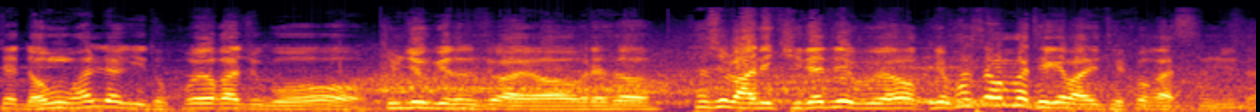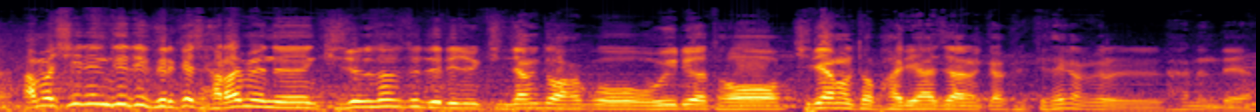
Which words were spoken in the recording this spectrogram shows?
때 너무 활력이 돋보여가지고 김종규 선수가요. 그래서 사실 많이 기대되고요. 그게 활성화가 되게 많이 될 것 같습니다. 아마 신인들이 그렇게 잘하면은 기존 선수들이 좀 긴장도 하고 오히려 더 기량을 더 발휘하지 않을까 그렇게 생각을 하는데요.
